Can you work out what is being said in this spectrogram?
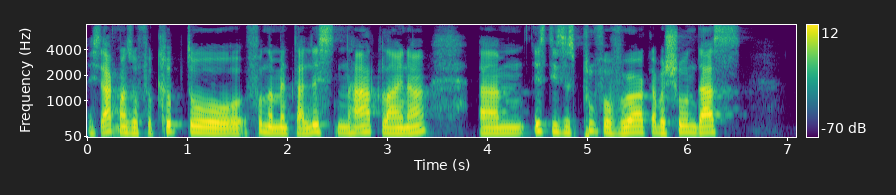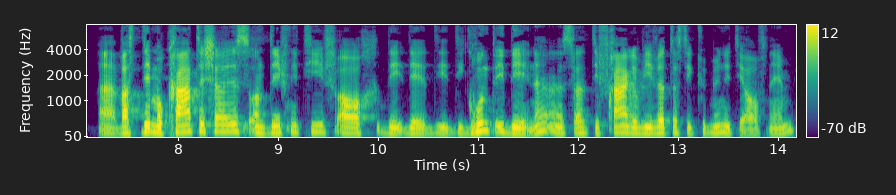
ich sag mal so, für Krypto-Fundamentalisten, Hardliner, ähm, ist dieses Proof of Work aber schon das, was demokratischer ist und definitiv auch die, die, die, die Grundidee. Ne? Es ist halt die Frage, wie wird das die Community aufnehmen?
